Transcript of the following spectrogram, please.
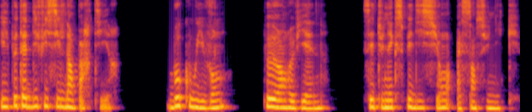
il peut être difficile d'en partir. Beaucoup y vont, peu en reviennent. C'est une expédition à sens unique.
